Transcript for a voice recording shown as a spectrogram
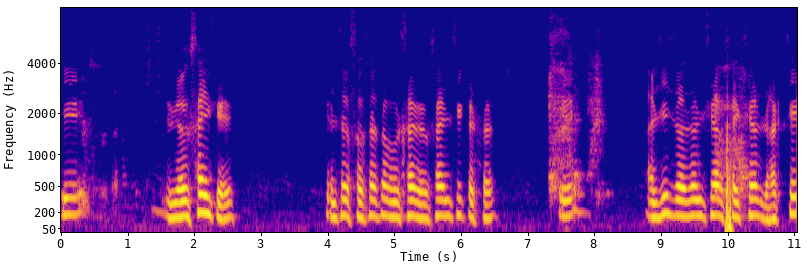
ते व्यावसायिक आहेत. त्यांचा स्वतःचा मोठा व्यवसायांची करतात. ते अजितदादांच्या पेक्षा धाकटे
